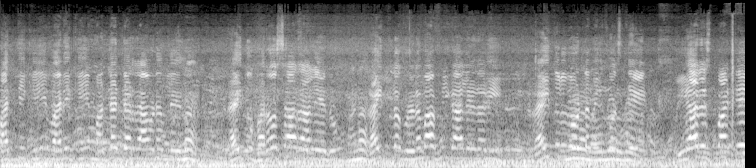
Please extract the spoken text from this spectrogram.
పత్తికి వరికి మద్దతు ధర రావడం లేదు. రైతు భరోసా రాలేదు. రైతులకు రుణమాఫీ కాలేదని రైతులు రోడ్ల మీదకి వస్తే బీఆర్ఎస్ పార్టీ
